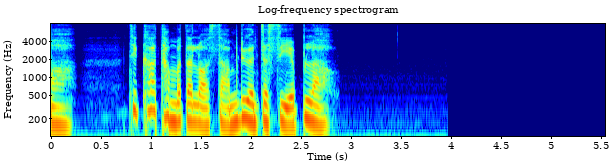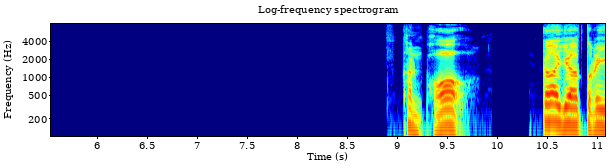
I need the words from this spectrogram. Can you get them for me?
มา ที่ข้าทำมาตลอดสามเดือนจะเสียเปล่า ท่านพ่อ กายาตรี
